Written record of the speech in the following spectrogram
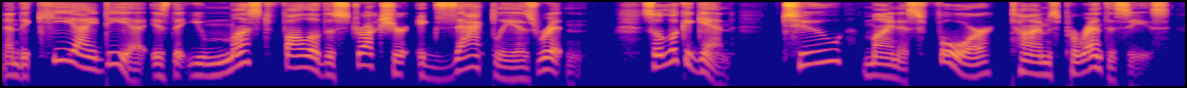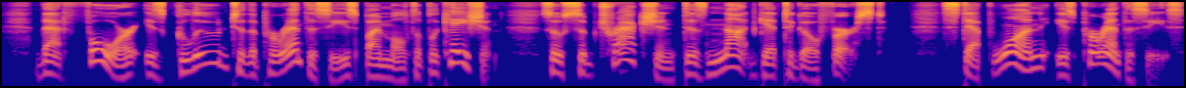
And the key idea is that you must follow the structure exactly as written. So look again. 2 minus 4 times parentheses. That 4 is glued to the parentheses by multiplication, so subtraction does not get to go first. Step 1 is parentheses.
